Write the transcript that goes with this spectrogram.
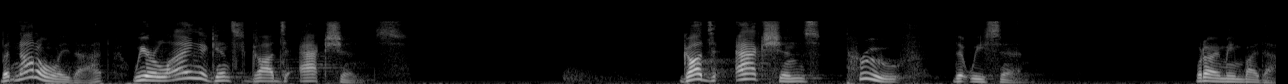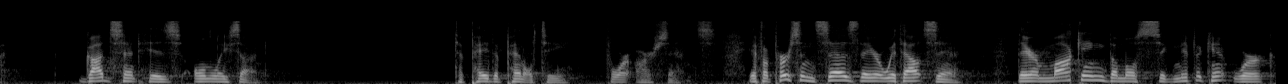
But not only that, we are lying against God's actions. God's actions prove that we sin. What do I mean by that? God sent his only Son to pay the penalty for our sins. If a person says they are without sin, they are mocking the most significant work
